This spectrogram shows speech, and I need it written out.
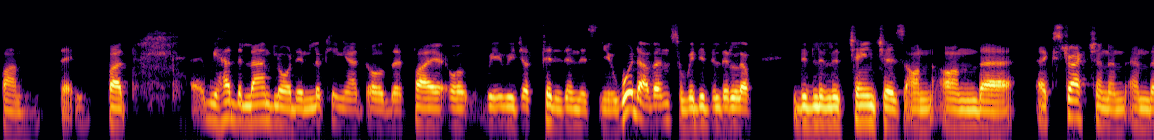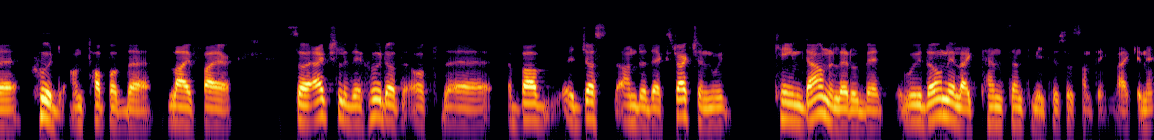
fun day. But uh, we had the landlord in looking at all the fire or we, we just fitted in this new wood oven so we did a little of we did little changes on on the extraction and, and the hood on top of the live fire. So actually, the hood of the, of the above, uh, just under the extraction, we came down a little bit with only like 10 centimeters or something, like in a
